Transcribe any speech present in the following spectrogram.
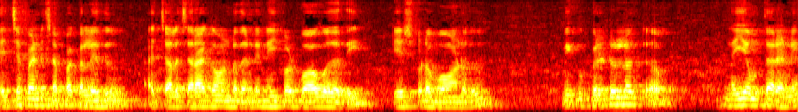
హెచ్ఎఫ్ అంటే చెప్పక్కర్లేదు. అది చాలా చిరాగ్గా ఉంటుందండి. నెయ్యి కూడా బాగోదు అది. టేస్ట్ కూడా బాగుండదు. మీకు పల్లెటూరులో నెయ్యి అమ్ముతారండి.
